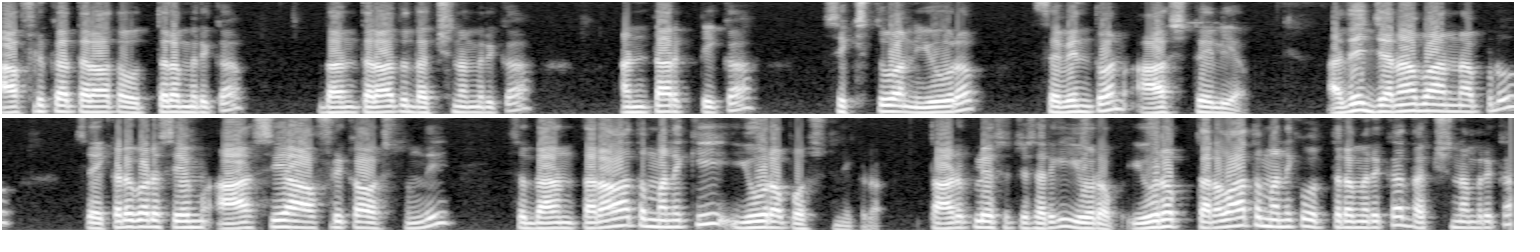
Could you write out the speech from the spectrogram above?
ఆఫ్రికా తర్వాత ఉత్తర అమెరికా దాని తర్వాత దక్షిణ America Antarctica sixth one Europe seventh one Australia. అదే జనాభా అన్నప్పుడు సో ఇక్కడ కూడా సేమ్ ఆసియా ఆఫ్రికా వస్తుంది. సో దాని తర్వాత మనకి యూరప్ వస్తుంది ఇక్కడ. థర్డ్ ప్లేస్ వచ్చేసరికి యూరప్. యూరప్ తర్వాత మనకి ఉత్తర అమెరికా దక్షిణ అమెరికా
